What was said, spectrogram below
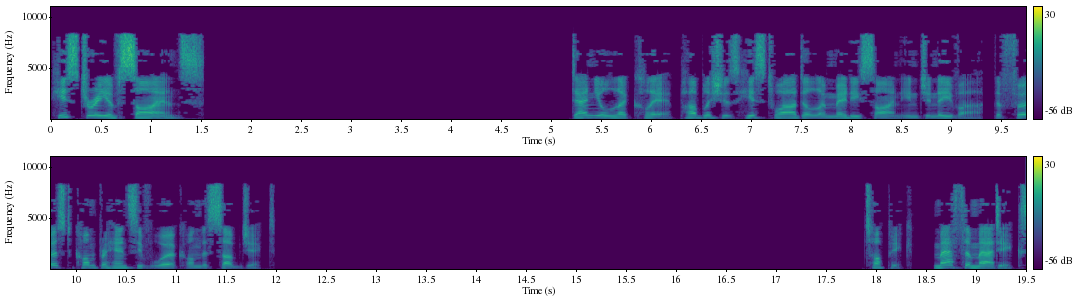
History of science Daniel Leclerc publishes Histoire de la médecine in Geneva, the first comprehensive work on the subject. Mathematics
